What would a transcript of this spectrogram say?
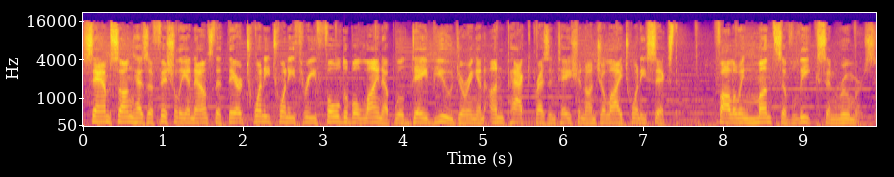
Samsung has officially announced that their 2023 foldable lineup will debut during an unpacked presentation on July 26th, following months of leaks and rumors.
